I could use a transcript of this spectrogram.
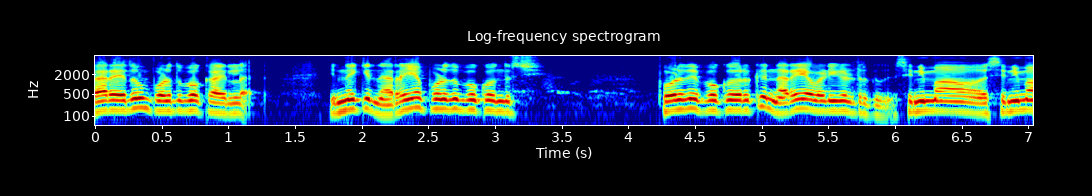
வேறு எதுவும் பொழுதுபோக்காக இல்லை. இன்றைக்கி நிறைய பொழுதுபோக்கு வந்துருச்சு. பொழுதை போக்குவதற்கு நிறைய வழிகள் இருக்குது. சினிமா சினிமா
